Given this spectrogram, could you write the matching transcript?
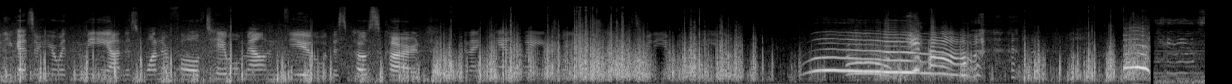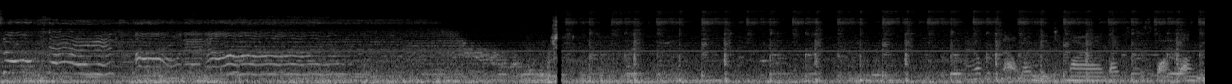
and you guys this wonderful Table Mountain view with this postcard, and I can't wait until you guys this video with me. Woo! Yeah! I hope it's not windy tomorrow. I'd like to just walk along the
